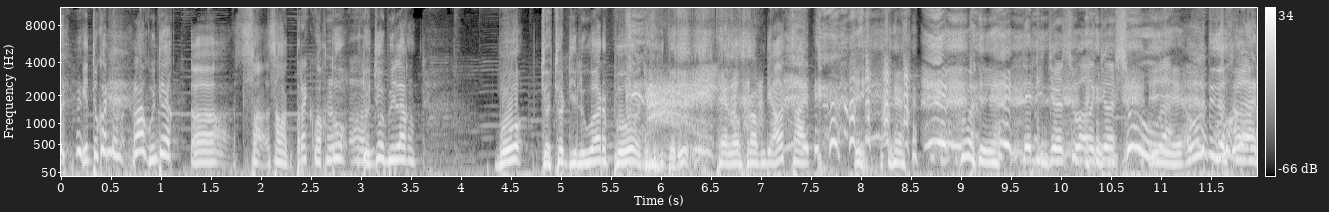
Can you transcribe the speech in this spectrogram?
itu kan lagunya eh, so- soundtrack waktu Jojo bilang Bu, Jojo di luar bu. Jadi hello from the outside Iya Jadi Joshua oh Joshua. Iya Oh. Bukan.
